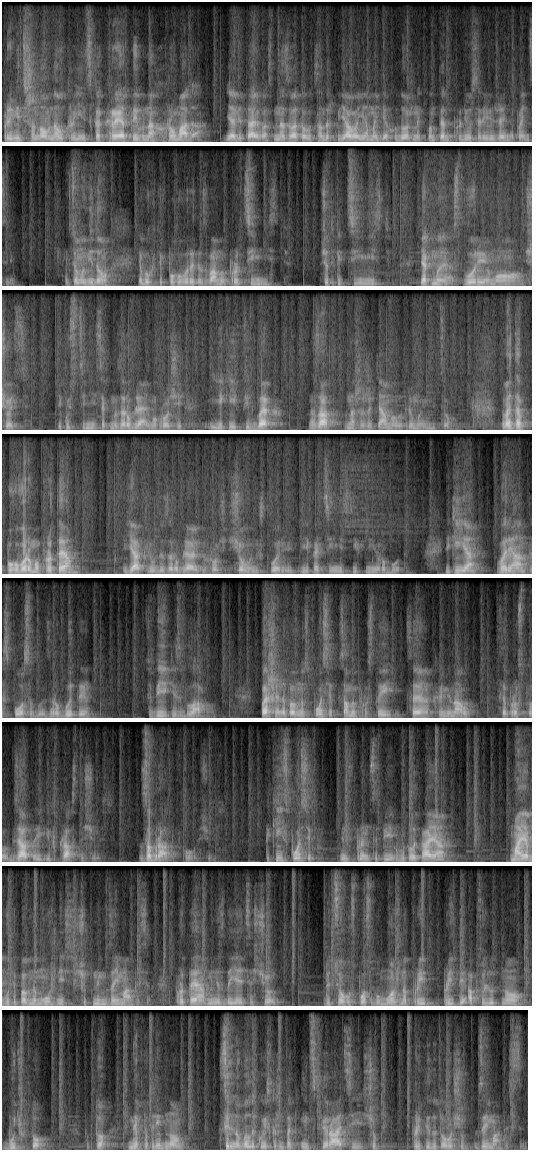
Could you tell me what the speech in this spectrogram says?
Привіт, шановна українська креативна громада. Я вітаю вас. Мене звати Олександр Куява, я медіахудожник, контент-продюсер і віджей на пенсії. І в цьому відео я би хотів поговорити з вами про цінність. Що таке цінність? Як ми створюємо щось, якусь цінність, як ми заробляємо гроші, і який фідбек назад в наше життя ми отримуємо від цього. Давайте поговоримо про те, як люди заробляють гроші, що вони створюють і яка цінність їхньої роботи. Які є варіанти, способи заробити собі якесь благо. Перший, напевно, спосіб, самий простий, це кримінал. Це просто взяти і вкрасти щось, забрати в когось щось. Такий спосіб, він, в принципі, викликає, має бути певна мужність, щоб ним займатися. Проте мені здається, що до цього способу можна прийти абсолютно будь-хто. Тобто не потрібно сильно великої, скажімо так, інспірації, щоб прийти до того, щоб займатися цим.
